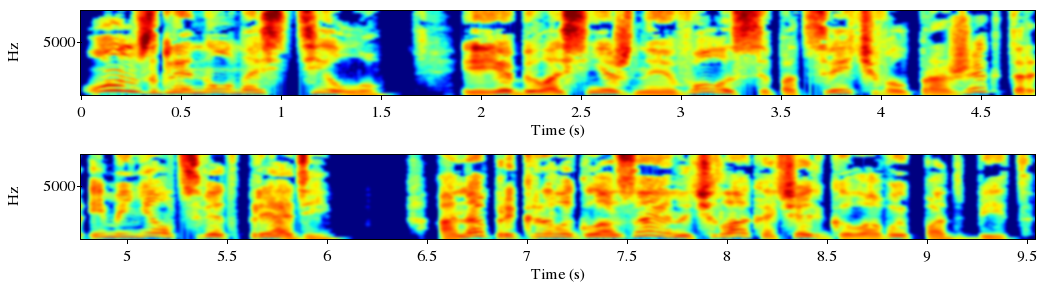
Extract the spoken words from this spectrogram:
Он взглянул на Стиллу. Ее белоснежные волосы подсвечивал прожектор и менял цвет прядей. Она прикрыла глаза и начала качать головой под бит.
